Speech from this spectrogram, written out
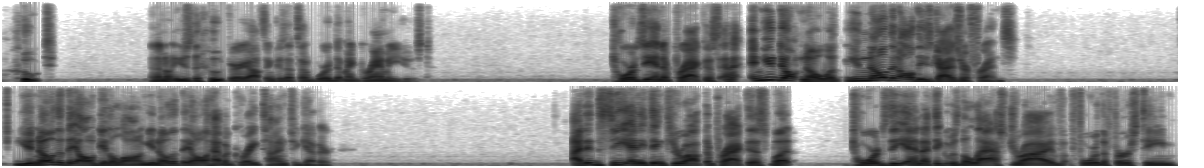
hoot, and I don't use the hoot very often because that's a word that my grandma used. Towards the end of practice, and and you don't know what you know that all these guys are friends. You know that they all get along. You know that they all have a great time together. I didn't see anything throughout the practice, but towards the end, I think it was the last drive for the first team.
